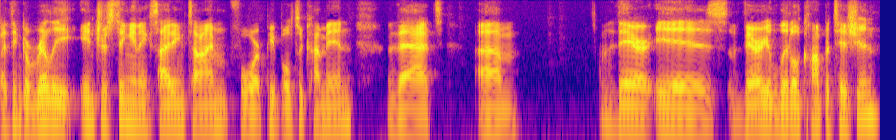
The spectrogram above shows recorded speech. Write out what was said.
I think, a really interesting and exciting time for people to come in that um, there is very little competition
